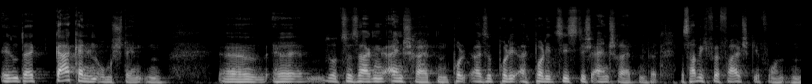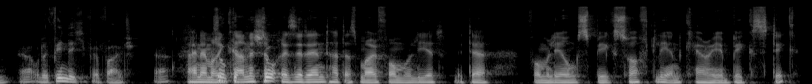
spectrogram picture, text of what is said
äh, unter gar keinen Umständen äh, äh sozusagen einschreiten, also polizistisch einschreiten wird. Das habe ich für falsch gefunden ja, oder finde ich für falsch. Ja. Ein amerikanischer so, so, Präsident hat das mal formuliert mit der Formulierung Speak softly and carry a big stick.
